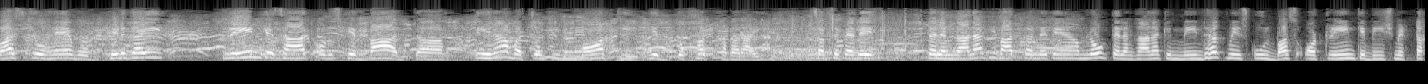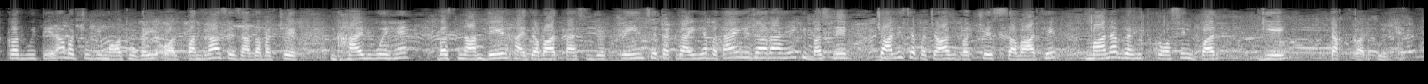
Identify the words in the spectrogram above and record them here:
बस जो है वो भिड़ गई ट्रेन के साथ और उसके बाद तेरह बच्चों की मौत की ये दुखद खबर आई है। सबसे पहले तेलंगाना की बात कर लेते हैं हम लोग। तेलंगाना के मेंढक में स्कूल, बस और ट्रेन के बीच में टक्कर हुई। तेरह बच्चों की मौत हो गई और पंद्रह से ज़्यादा बच्चे घायल हुए हैं। बस नांदेड़, हैदराबाद पैसेंजर ट्रेन से टकराई है। बताया जा रहा है कि बस में 40 से 50 बच्चे सवार थे। मानव रहित क्रॉसिंग पर ये टक्कर हुई है।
